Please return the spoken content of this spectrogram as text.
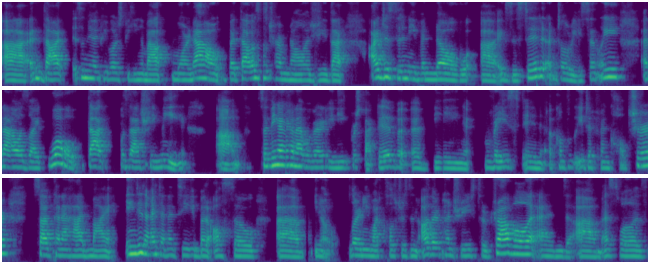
Uh, and that is something that people are speaking about more now. But that was a terminology that I just didn't even know uh, existed until recently. And I was like, whoa, that was actually me. Um, so I think I kind of have a very unique perspective of being raised in a completely different culture. So I've kind of had my Indian identity, but also, uh, you know, learning about cultures in other countries through travel, and um, as well as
